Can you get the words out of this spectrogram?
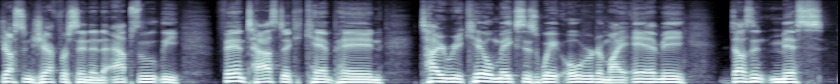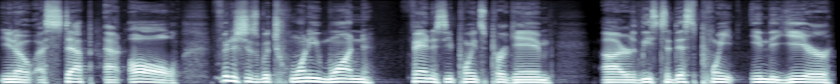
Justin Jefferson, an absolutely fantastic campaign. Tyreek Hill makes his way over to Miami, doesn't miss, you know, a step at all. Finishes with 21 fantasy points per game, uh, or at least to this point in the year.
